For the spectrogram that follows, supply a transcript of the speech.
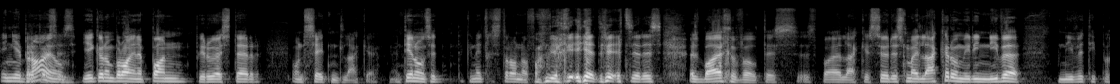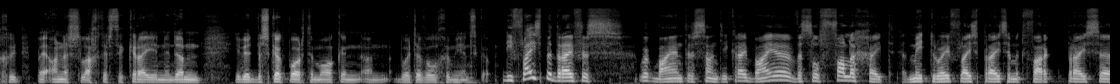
en jy braai hom. Jy kan hom braai in 'n pan, die rooster, ontsettend lekker. Intien ons het ek net gisteraan daarvan weer geëet, weet so dis is baie gewild, is is baie lekker. So dis my lekker om hierdie nuwe nuwe tipe goed by ander slagters te kry en, en dan jy weet beskikbaar te maak in aan Botawil gemeenskap. Die vleisbedryf is ook baie interessant. Jy kry baie wisselvalligheid met rooi vleispryse, met varkpryse,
